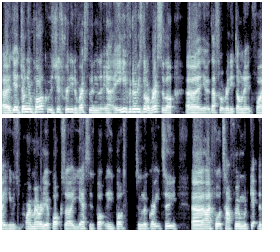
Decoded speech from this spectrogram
Uh, yeah, Johnny Park was just really the wrestling. Yeah, even though he's not a wrestler, uh, that's what really dominated the fight. He was primarily a boxer. Yes, his, bo- his boxing looked great too. Uh, I thought Typhoon would get the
